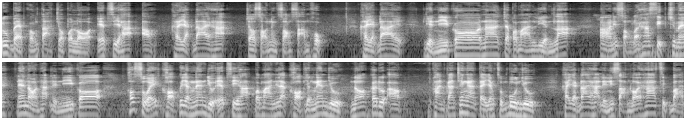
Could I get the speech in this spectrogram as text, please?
รูปแบบของตาจอปลอ FC ฮะเอา รอยากได้ฮะจอสอหนึ่งสองสามหกใครอยากได้ เหรียญนี้ก็น่าจะประมาณเหรียญละอ่านี่250 ใช่ไหมแน่นอนฮะเหรียญนี้ก็เขาสวยขอบก็ยังแน่นอยู่ FC ฮะประมาณนี้แหละขอบยังแน่นอยู่เนาะก็ดูเอาผ่านการใช้งานแต่ยังสมบูรณ์อยู่ ใครอยากได้ฮะเหรียญนี้ 350 บาท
